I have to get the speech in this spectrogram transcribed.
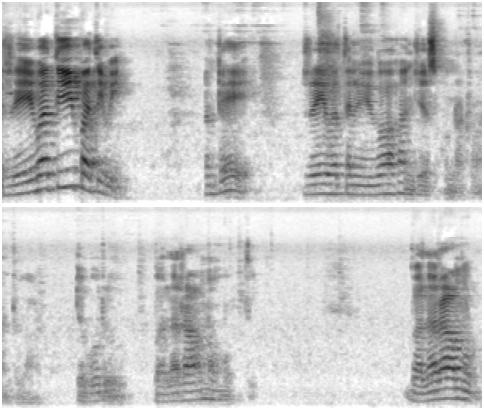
రేవతీపతివి. అంటే రేవతిని వివాహం చేసుకున్నటువంటి వాడు. ఎవరు? బలరామమూర్తి. బలరాముడు.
